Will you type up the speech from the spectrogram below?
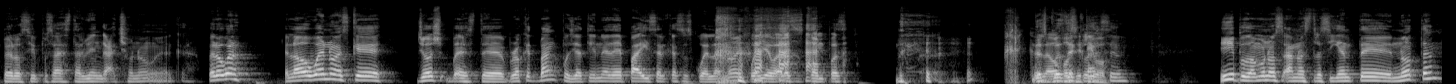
Pero sí, pues ha de estar bien gacho, ¿no? Pero bueno, el lado bueno es que Josh, este, Rocketbank, pues ya tiene depa ahí cerca de su escuela, ¿no? Y puede llevar a sus compas. Después de clase. Y pues vámonos a nuestra siguiente nota.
